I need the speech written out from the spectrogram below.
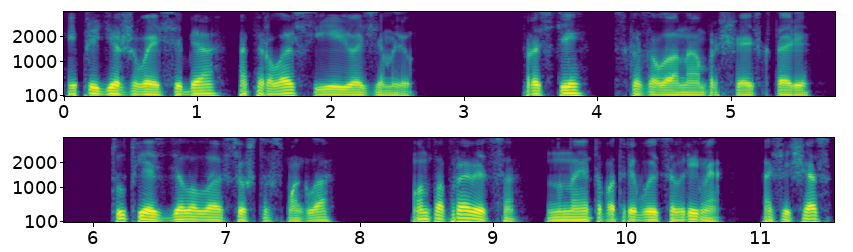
и, придерживая себя, оперлась ею о землю. «Прости», — сказала она, обращаясь к Таре, — «тут я сделала все, что смогла. Он поправится, но на это потребуется время, а сейчас...»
